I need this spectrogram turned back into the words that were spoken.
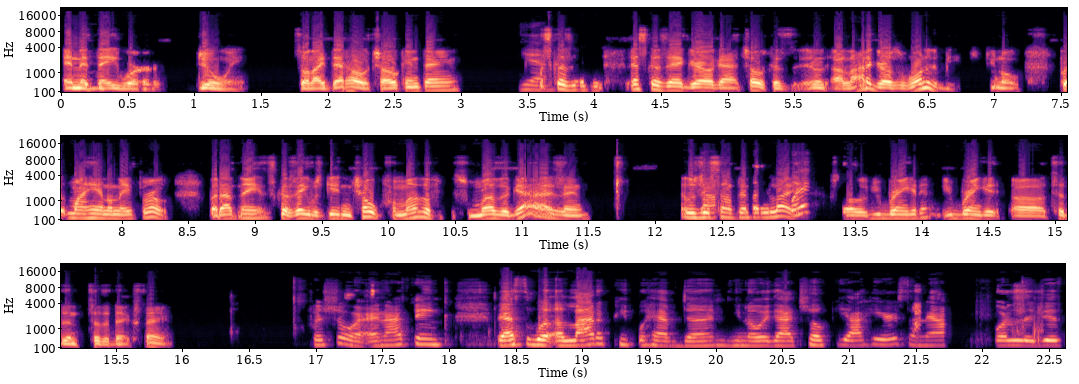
and that mm-hmm. they were doing. So like that whole choking thing, Yeah. that's because that's because that girl got choked. Because a lot of girls wanted to be, you know, put my hand on their throat, but I think it's because they was getting choked from other from other guys, and it was just something they like. What? So you bring it in, you bring it uh, to the to the next thing. for sure. And I think that's what a lot of people have done. You know, it got choky out here, so now people are just,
